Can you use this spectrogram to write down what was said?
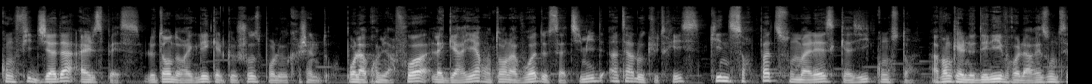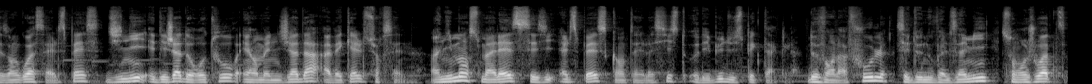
confient Giada à Elspeth, le temps de régler quelque chose pour le crescendo. Pour la première fois, la guerrière entend la voix de sa timide interlocutrice, qui ne sort pas de son malaise quasi constant. Avant qu'elle ne délivre la raison de ses angoisses à Elspeth, Ginny est déjà de retour et emmène Giada avec elle sur scène. Un immense malaise saisit Elspeth quand elle assiste au début du spectacle. Devant la foule, ses deux nouvelles amies sont rejointes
